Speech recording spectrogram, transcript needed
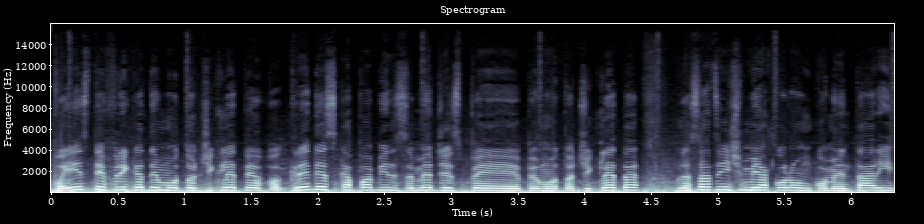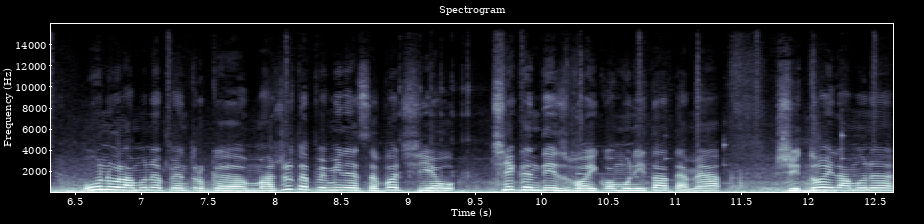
Vă este frică de motociclete? Vă credeți capabil să mergeți pe, pe motocicletă? Lăsați-mi și mie acolo în comentarii, unul la mână pentru că mă ajută pe mine să văd și eu ce gândiți voi, comunitatea mea și doi la mână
